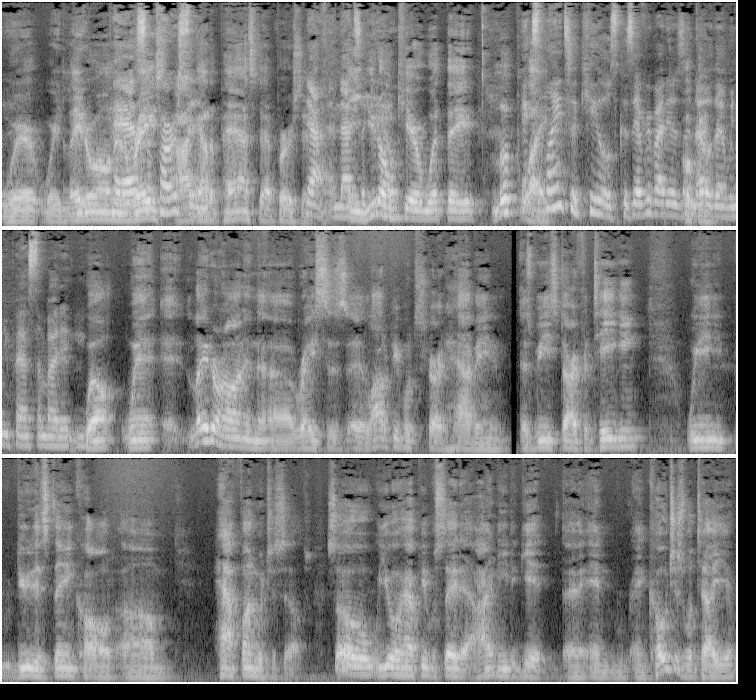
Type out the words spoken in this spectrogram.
Where, where later on in the race, I got to pass that person. Yeah, and that's a you kill. don't care what they look like. Explain to kills because everybody doesn't Okay. know that when you pass somebody, you, Well, when later on in the uh, races, a lot of people start having as we start fatiguing, we do this thing called um, have fun with yourselves. So you'll have people say that I need to get, uh, and and coaches will tell you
